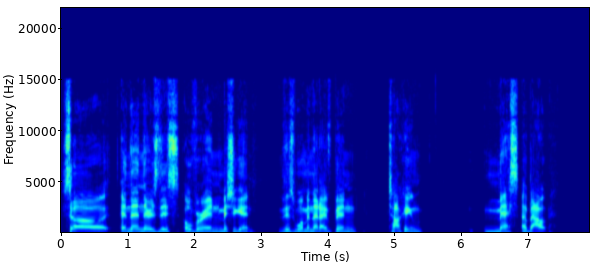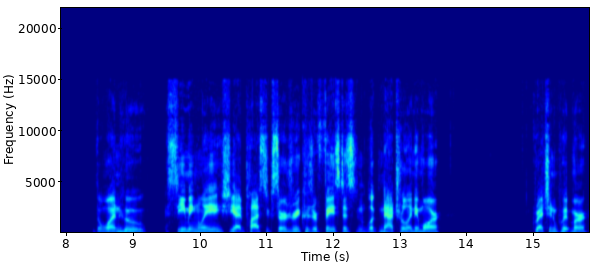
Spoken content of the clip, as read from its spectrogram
so, and then there's this over in Michigan, this woman that I've been talking mess about, the one who seemingly she had plastic surgery because her face doesn't look natural anymore. Gretchen Whitmer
